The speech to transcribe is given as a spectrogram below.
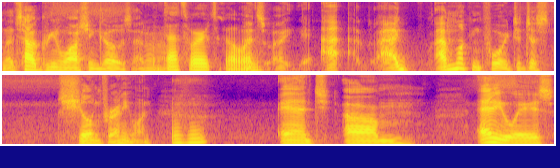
that's how greenwashing goes. I don't know. That's where it's going. That's I, I, I I'm looking forward to just shilling for anyone. Mm-hmm. And um, anyways,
